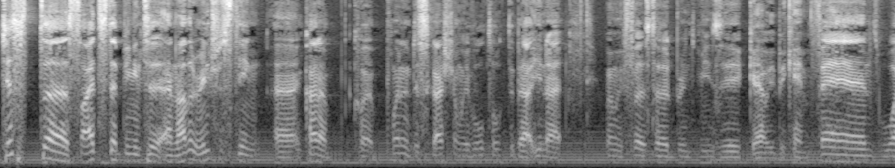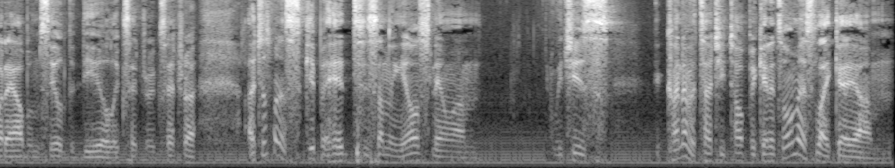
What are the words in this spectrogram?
just uh, sidestepping into another interesting uh, kind of point of discussion, we've all talked about, you know, when we first heard Prince music, how we became fans, what album sealed the deal, etc., etc. I just want to skip ahead to something else now, um, which is kind of a touchy topic, and it's almost like a um,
